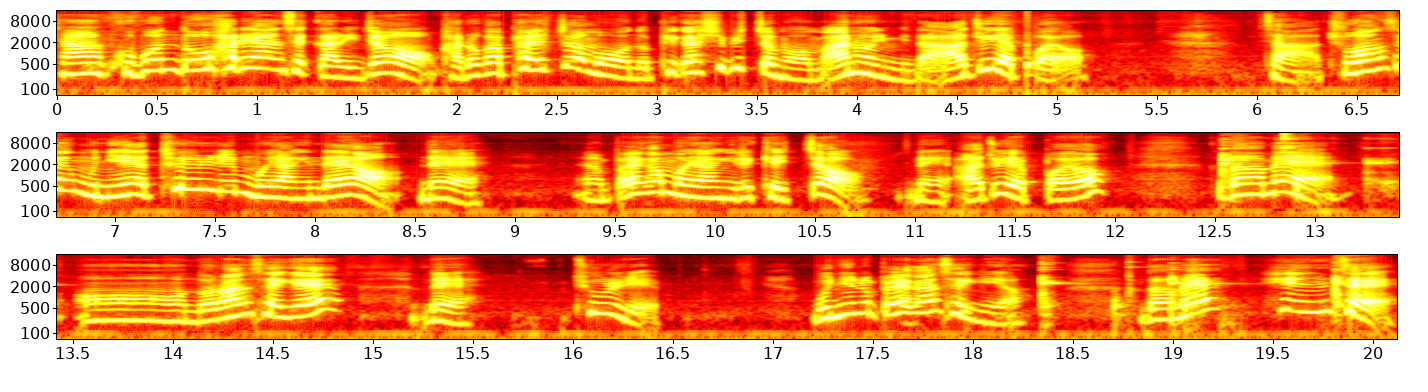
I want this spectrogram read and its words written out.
자, 9번도 화려한 색깔이죠. 가로가 8.5, 높이가 12.5 만원입니다. 아주 예뻐요. 자, 주황색 무늬의 튤립 모양인데요. 네. 어, 빨간 모양 이렇게 있죠. 네, 아주 예뻐요. 그 다음에 어, 노란색에 네, 튤립. 무늬는 빨간색이요. 그 다음에 흰색.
